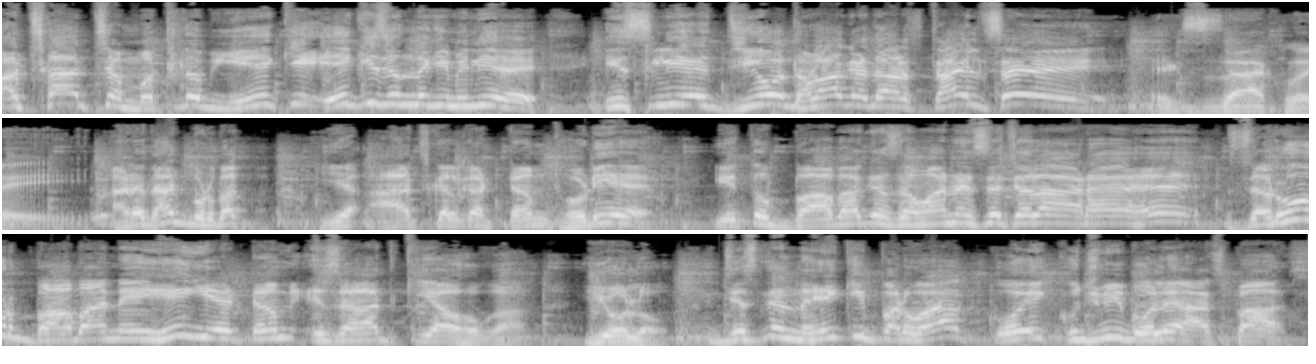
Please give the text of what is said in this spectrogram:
अच्छा अच्छा मतलब ये कि एक ही ज़िंदगी मिली है इसलिए जियो धमाकेदार स्टाइल से। Exactly exactly. अरे धत बुड़बक ये आजकल का टर्म थोड़ी है। ये तो बाबा के जमाने से चला आ रहा है। ज़रूर बाबा ने ही ये टर्म इजाद किया होगा। योलो जिसने नहीं की परवाह, कोई कुछ भी बोले आसपास।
